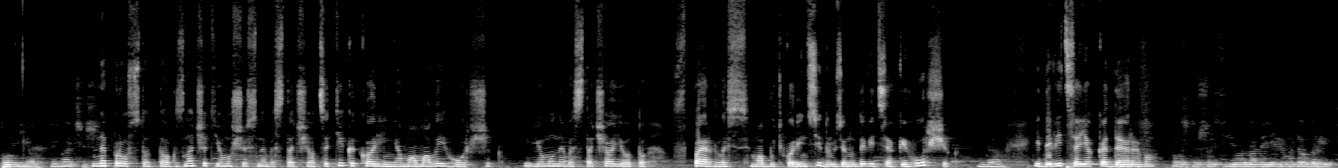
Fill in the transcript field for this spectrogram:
пов'яв. Ти бачиш? Не просто так, значить, йому щось не вистачає. Це тільки коріння, ма, малий горщик. Йому не вистачає, ото вперлись, мабуть, корінці. Друзі, ну дивіться, який горщик, Да. і дивіться, яке дерево. Просто щось його треба і удобрити.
